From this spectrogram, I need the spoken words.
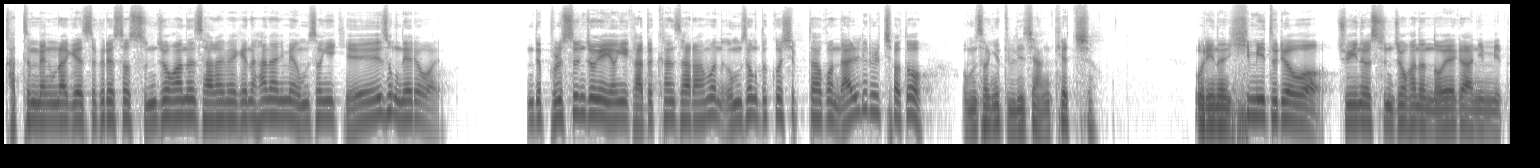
같은 맥락에서 그래서 순종하는 사람에게는 하나님의 음성이 계속 내려와요. 근데 불순종의 영이 가득한 사람은 음성 듣고 싶다고 난리를 쳐도 음성이 들리지 않겠죠. 우리는 힘이 두려워 주인을 순종하는 노예가 아닙니다.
